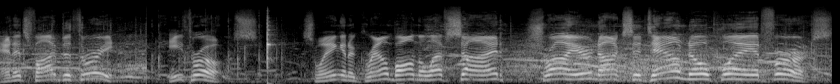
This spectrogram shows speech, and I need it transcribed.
And it's five to three. He throws. Swing and a ground ball on the left side. Schrier knocks it down. No play at first.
